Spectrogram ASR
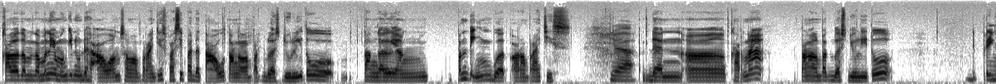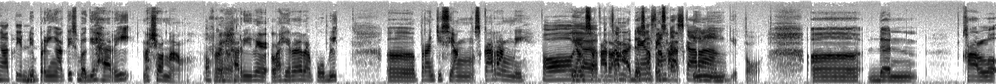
Kalau teman-teman yang mungkin udah awam sama Perancis pasti pada tahu tanggal 14 Juli itu tanggal yang penting buat orang Prancis Ya, dan eh, karena tanggal 14 Juli itu diperingatin. diperingati sebagai hari nasional. Re- hari re- lahirnya Republik eh, Prancis yang sekarang nih, oh yang ya, sekarang sam- ada yang sampai, saat sekarang. ini gitu. Eh, dan kalau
